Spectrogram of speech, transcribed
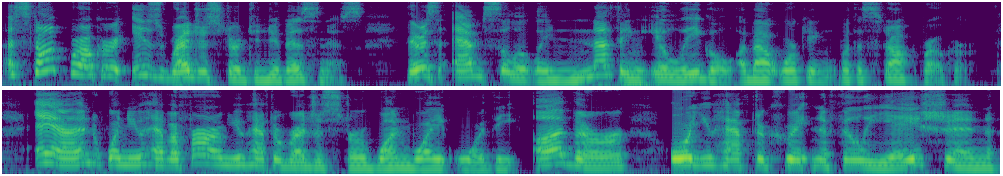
a stockbroker is registered to do business. There's absolutely nothing illegal about working with a stockbroker. And when you have a firm, you have to register one way or the other, or you have to create an affiliation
